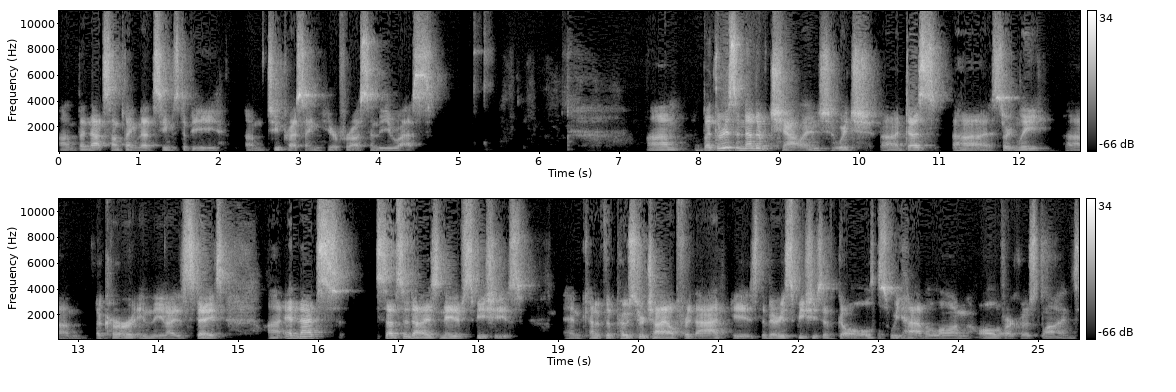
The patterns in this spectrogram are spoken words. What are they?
um, but not something that seems to be um, too pressing here for us in the US. Um, but there is another challenge which uh, does uh, certainly um, occur in the United States, uh, and that's subsidized native species. And kind of the poster child for that is the various species of gulls we have along all of our coastlines.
